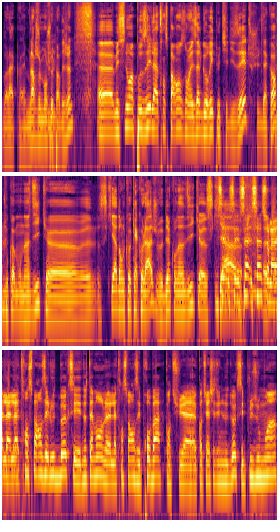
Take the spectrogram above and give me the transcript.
voilà, quand même largement joué mm. par des jeunes. mais sinon, imposer la transparence dans les algorithmes utilisés, je suis d'accord, mm. tout comme on indique ce qu'il y a dans le Coca-Cola, je veux bien qu'on indique ce qu'il y a. Ça, ça, sur la, la, la, transparence des lootbox et notamment la, la transparence des probas. Quand tu, as, quand tu achètes une lootbox, c'est plus ou moins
